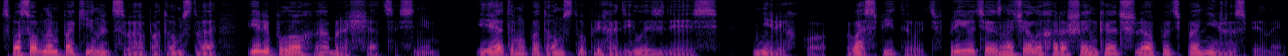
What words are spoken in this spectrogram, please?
способным покинуть свое потомство или плохо обращаться с ним. И этому потомству приходилось здесь нелегко. Воспитывать в приюте означало хорошенько отшлепать пониже спины.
